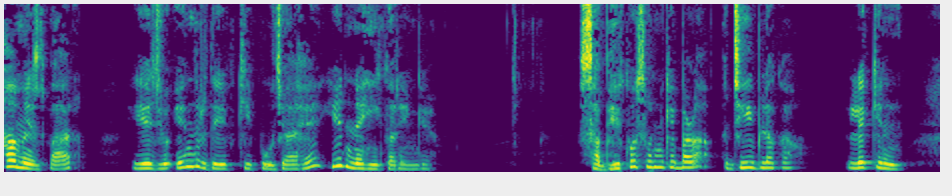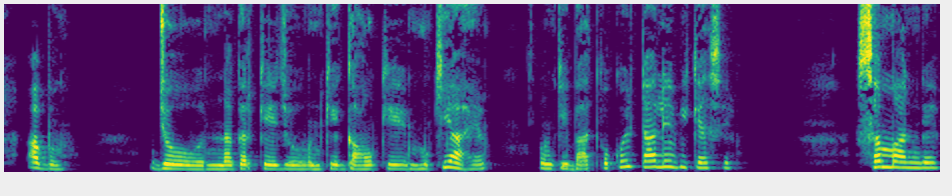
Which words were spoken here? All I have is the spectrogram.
हम इस बार ये जो इंद्रदेव की पूजा है, ये नहीं करेंगे। सभी को सुन के बड़ा अजीब लगा, लेकिन अब जो नगर के, जो उनके गाँव के मुखिया हैं, उनकी बात को कोई टाले भी कैसे? सब मान गए।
